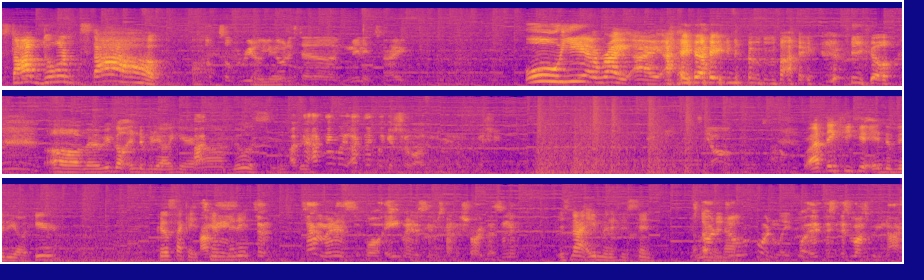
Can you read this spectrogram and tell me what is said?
Stop doing. Stop. Oh, so Burrito, you noticed that uh minutes, right? Oh yeah, right. Alright, alright, alright. Never mind. We go. Oh man, we go end the video here. I- Um, it was. I, think I think we, I think we can show out during the mission. Y'all. I think he could end the video here. Cause it's like at I ten mean, minutes. Ten minutes. Well, eight minutes seems kind of short, doesn't it? It's not eight minutes. It's ten. Started 11 now. Joe recording late. Well, it, it's, it's about to be nine.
